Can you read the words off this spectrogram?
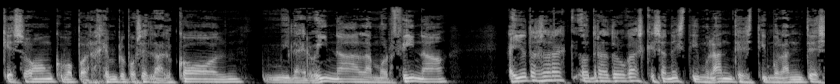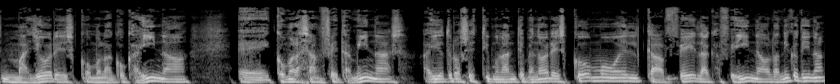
que son como por ejemplo pues el alcohol, y la heroína, la morfina. Hay otras, otras drogas que son estimulantes, estimulantes mayores como la cocaína, eh, como las anfetaminas. Hay otros estimulantes menores como el café, la cafeína o la nicotina.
